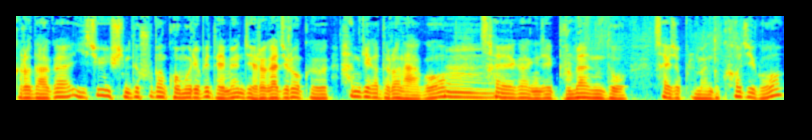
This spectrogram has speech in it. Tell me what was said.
그러다가 이 60년대 후반 고무렵이 되면 이제 여러 가지로 그 한계가 드러나고 음. 사회가 굉장히 불만도 사회적 불만도 커지고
